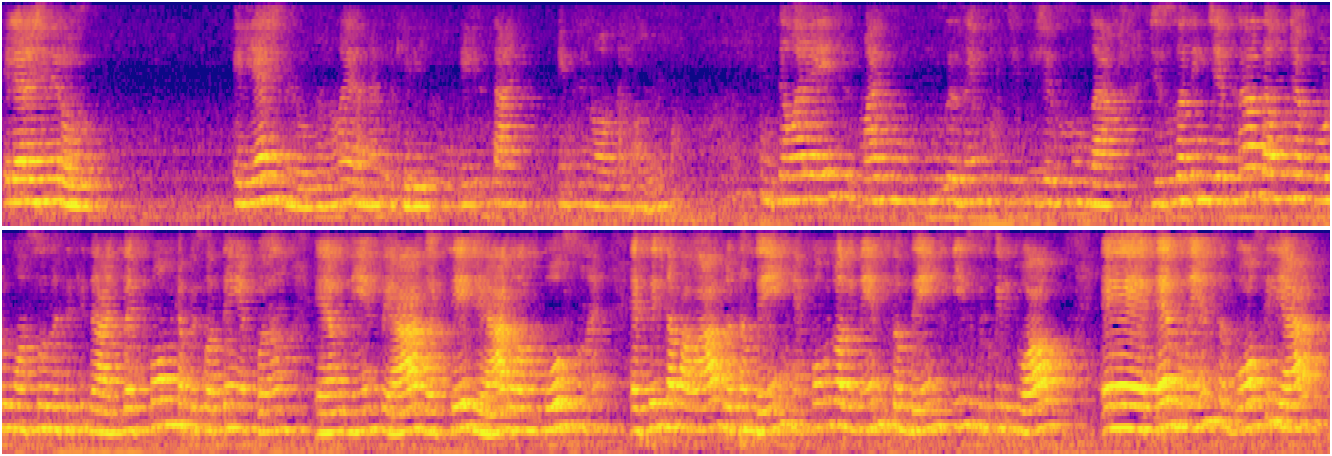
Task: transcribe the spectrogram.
Ele era generoso. Ele é generoso, não era, né? Porque ele, está entre nós. Né? Então, era esse mais um, dos exemplos que Jesus nos dá. Jesus atendia cada um de acordo com as suas necessidades. É fome que a pessoa tem, é pão, é alimento, é água, é sede, é água lá no poço, né? É sede da palavra também, é fome do alimento também, físico, espiritual. É, é doença, vou auxiliar.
